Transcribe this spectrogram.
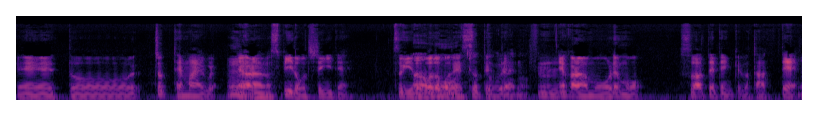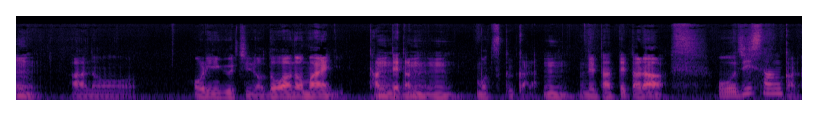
えーっとちょっと手前ぐらい、うん。うんだからあのスピード落ちてきて次どこどこですあもうちょっとぐらいの。うん。だからもう俺も座っててんけど立って、うん。あのー降り口のドアの前に立ってたのよ、うんうんもう着くから。うん。で立ってたらおじさんかな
